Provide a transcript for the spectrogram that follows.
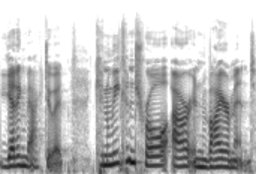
Getting back to it. Can we control our environment?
